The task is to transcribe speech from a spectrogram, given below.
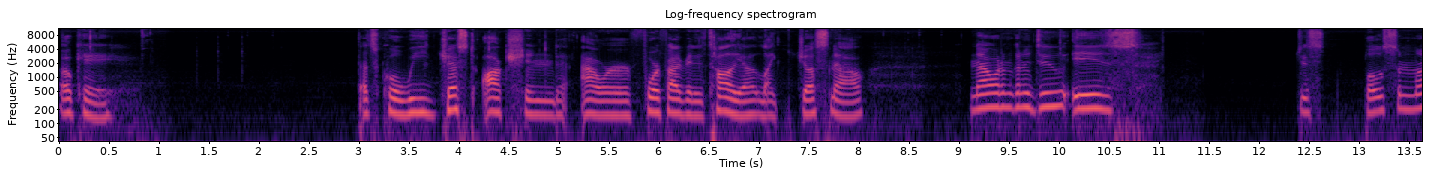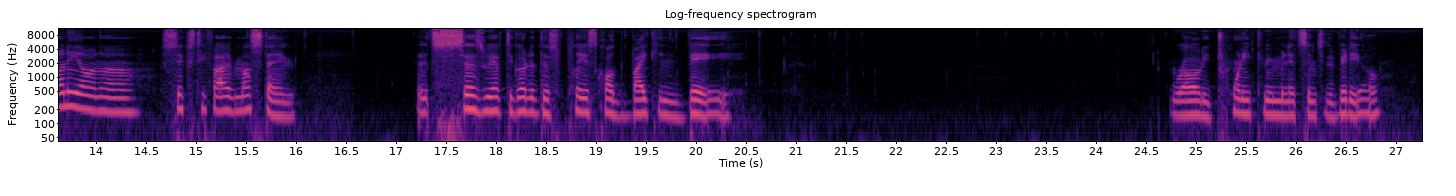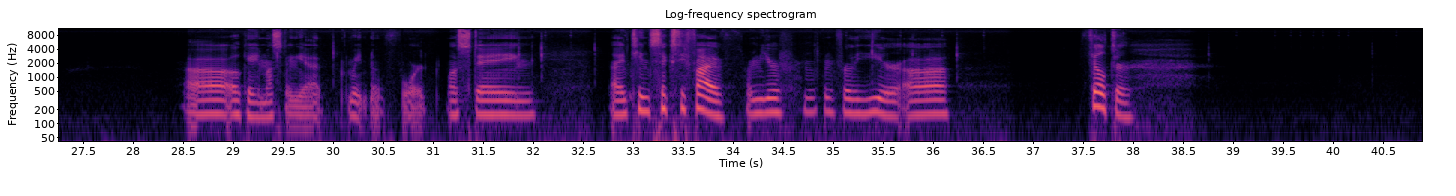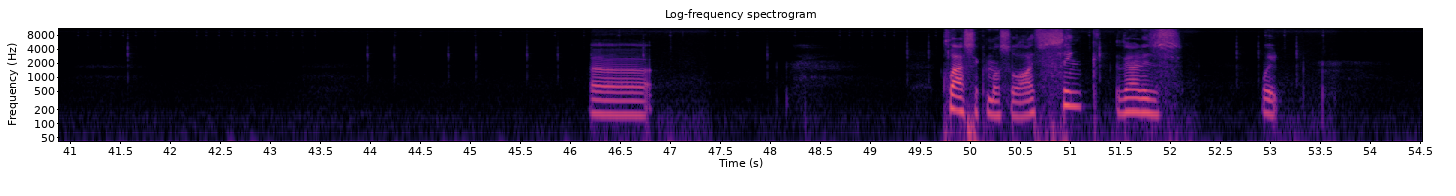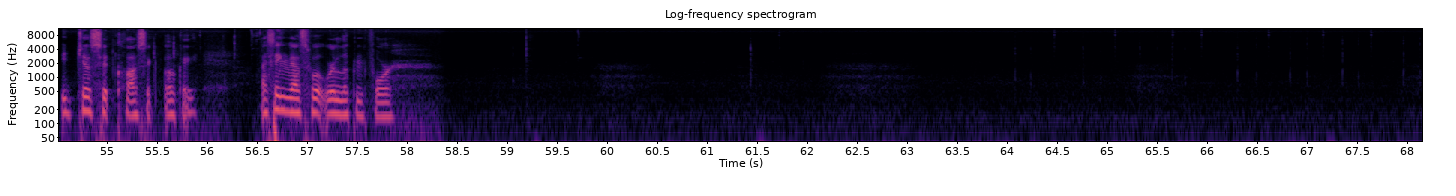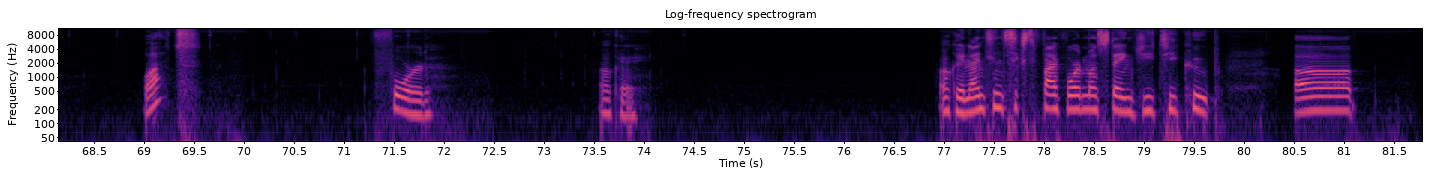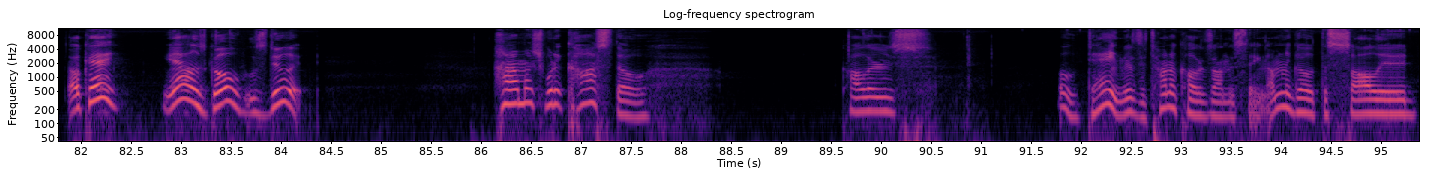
Okay. That's cool. We just auctioned our 458 Italia, like, just now. Now what I'm gonna do is just blow some money on a 65 Mustang. And it says we have to go to this place called Viking Bay. We're already 23 minutes into the video. Uh, okay, Mustang, yeah. Wait, no, Ford. Mustang, 1965. I'm year, I'm looking for the year. Uh, filter. Uh, classic muscle. I think that is. Wait. It just said classic. Okay. I think that's what we're looking for. What? Ford. Okay. Okay, 1965 Ford Mustang GT Coupe. Uh, okay. Yeah, let's go. Let's do it. How much would it cost, though? Colors. Oh, dang, there's a ton of colors on this thing. I'm gonna go with the solid.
